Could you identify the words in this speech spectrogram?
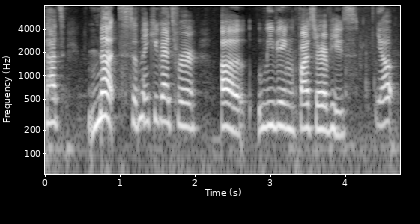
That's nuts. So thank you guys for uh leaving five star reviews. Yep.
